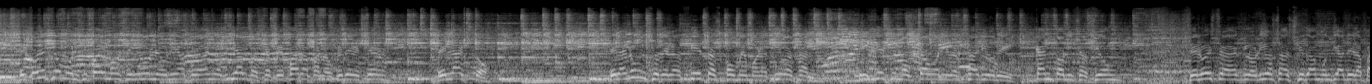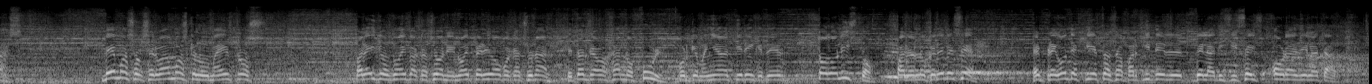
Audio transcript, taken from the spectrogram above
El Colegio Municipal Monseñor Leonidas Proaño Villalba se prepara para lo que debe ser el acto, el anuncio de las fiestas conmemorativas al 38 aniversario de cantonización de nuestra gloriosa ciudad mundial de La Paz. Vemos, observamos que los maestros, para ellos no hay vacaciones, no hay periodo vacacional, están trabajando full porque mañana tienen que tener todo listo para lo que debe ser el pregón de fiestas a partir de, de las 16 horas de la tarde.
